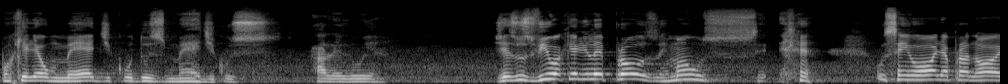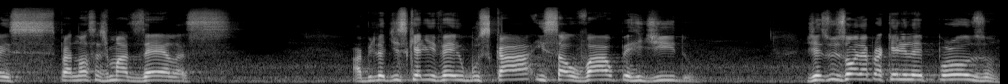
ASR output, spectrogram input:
Porque Ele é o médico dos médicos. Aleluia. Jesus viu aquele leproso, irmãos. O Senhor olha para nós, para nossas mazelas. A Bíblia diz que ele veio buscar e salvar o perdido. Jesus olha para aquele leproso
